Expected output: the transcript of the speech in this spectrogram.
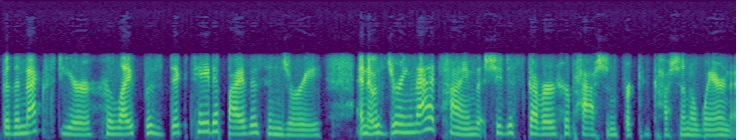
For the next year, her life was dictated by this injury, and it was during that time that she discovered her passion for concussion awareness.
